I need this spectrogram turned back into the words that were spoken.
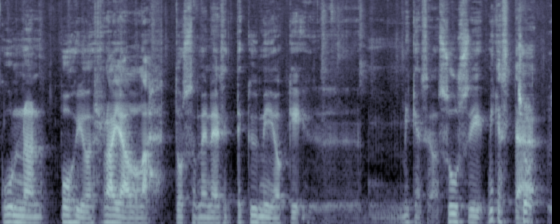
kunnan pohjoisrajalla. Tuossa menee sitten Kymijoki, mikä se on, Susi, mikä tämä? Su-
